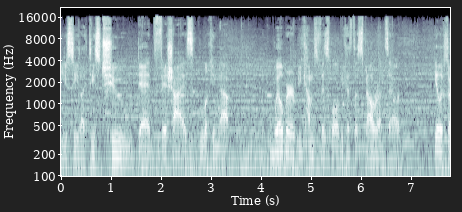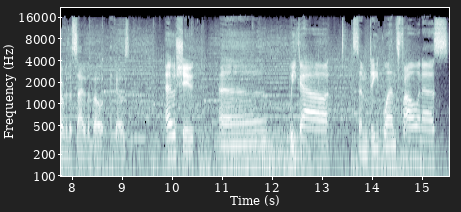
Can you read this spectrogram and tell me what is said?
You see like these two dead fish eyes looking up. Wilbur becomes visible because the spell runs out. He looks over the side of the boat and goes, "Oh shoot, um, we got some deep ones following us.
